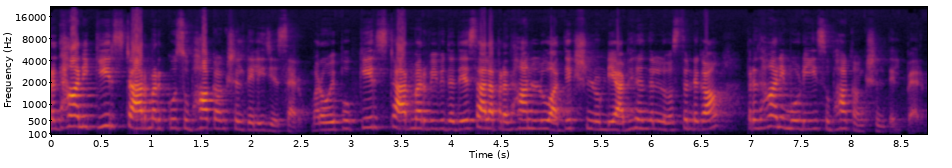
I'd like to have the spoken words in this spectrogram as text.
ప్రధాని కీర్ స్టార్మర్కు శుభాకాంక్షలు తెలియజేశారు. మరోవైపు కీర్ స్టార్మర్ వివిధ దేశాల ప్రధానులు అధ్యక్షుల నుండి అభినందనలు వస్తుండగా ప్రధాని మోడీ శుభాకాంక్షలు తెలిపారు.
